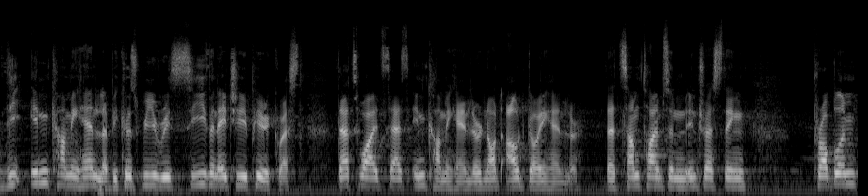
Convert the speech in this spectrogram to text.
the incoming handler because we receive an HTTP request. That's why it says incoming handler, not outgoing handler. That's sometimes an interesting problem.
